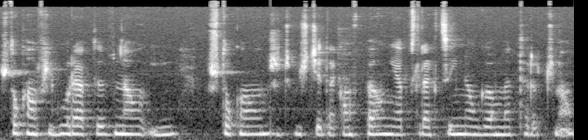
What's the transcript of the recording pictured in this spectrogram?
sztuką figuratywną i sztuką rzeczywiście taką w pełni abstrakcyjną, geometryczną.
